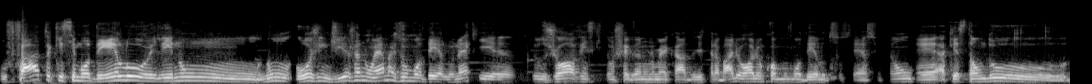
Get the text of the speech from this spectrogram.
O fato é que esse modelo, ele não, não, hoje em dia já não é mais um modelo, né? Que os jovens que estão chegando no mercado de trabalho olham como modelo de sucesso. Então, é, a questão do,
